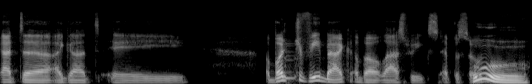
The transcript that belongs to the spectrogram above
Got. Uh, I got a a bunch of feedback about last week's episode. ooh,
